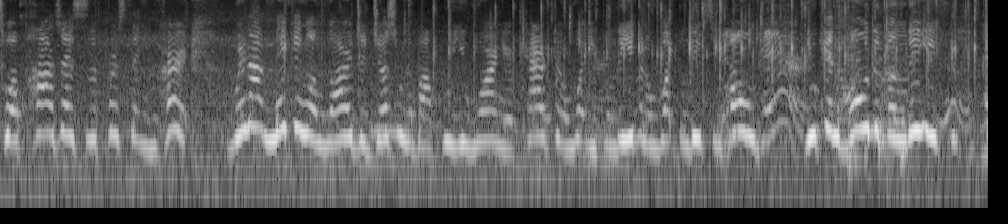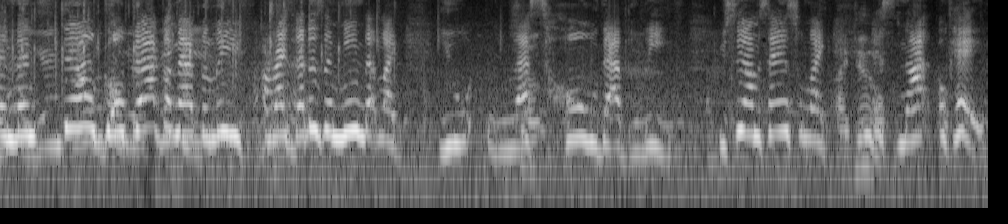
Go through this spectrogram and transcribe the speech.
to apologize to the person that you hurt. We're not making a larger judgment about who you are and your character and what you believe in and what beliefs you hold. You can hold a belief and then still go back on that belief. All right, that doesn't mean that like you less hold that belief. You see what I'm saying? So like, I do. it's not okay.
